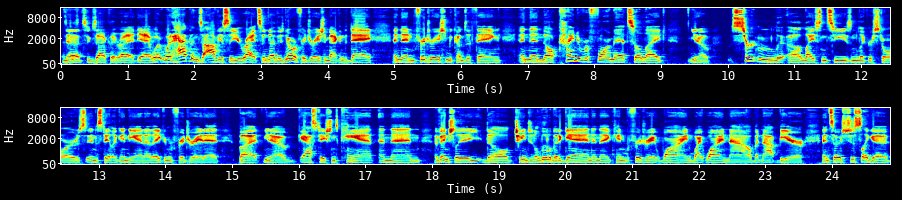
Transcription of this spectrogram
No, that's exactly right. Yeah, what what happens? Obviously, you're right. So no, there's no refrigeration back in the day, and then refrigeration becomes a thing, and then they'll kind of reform it. So like you know, certain uh, licensees and liquor stores in a state like Indiana, they can refrigerate it, but you know, gas stations can't. And then eventually they'll change it a little bit again, and they can refrigerate wine, white wine now, but not beer. And so it's just like a,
